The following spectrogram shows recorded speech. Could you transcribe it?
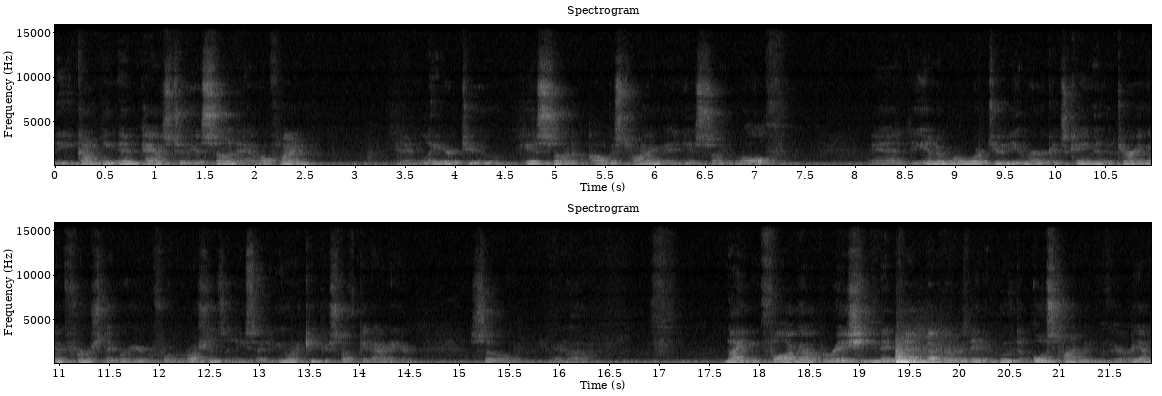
The company then passed to his son Adolf Heym, and later to his son August Heym and his son Rolf. And at the end of World War II, the Americans came into Thüringen first. They were here before the Russians, and he said, "You want to keep your stuff? Get out of here." So, in a night and fog operation, they packed up everything and moved to Ostheim in Bavaria.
